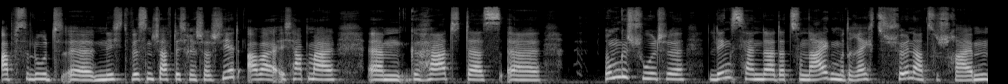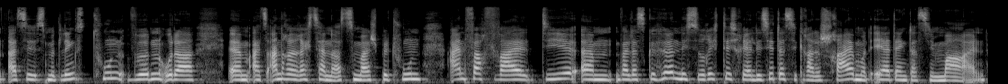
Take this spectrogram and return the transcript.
absolut äh, nicht wissenschaftlich recherchiert, aber ich habe mal ähm, gehört, dass äh, umgeschulte Linkshänder dazu neigen, mit rechts schöner zu schreiben, als sie es mit links tun würden oder ähm, als andere Rechtshänder es zum Beispiel tun, einfach weil die, ähm, weil das Gehirn nicht so richtig realisiert, dass sie gerade schreiben und eher denkt, dass sie malen.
